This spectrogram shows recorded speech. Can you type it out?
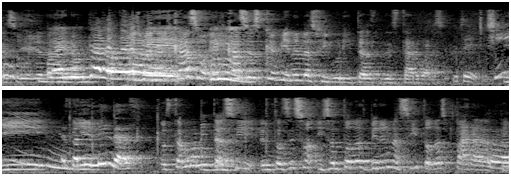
En su huella dactilar. nunca lo voy a bueno, ver. el caso, el caso es que vienen las figuritas de Star Wars. Sí. Sí. Y, Están y- bien lindas. Están bonitas, sí. Entonces son, y son todas, vienen así, todas para Todas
